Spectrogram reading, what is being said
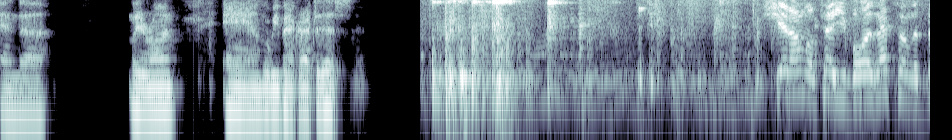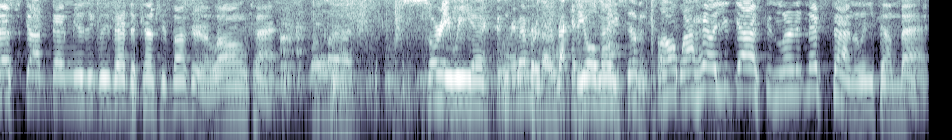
and uh, later on, and we'll be back right after this. Shit, I'm gonna tell you boys, that's some of the best goddamn music we've had the country bunker in a long time. Well, uh, sorry we uh, couldn't remember the wreck of the old 97. Oh, why hell, you guys can learn it next time when you come back.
